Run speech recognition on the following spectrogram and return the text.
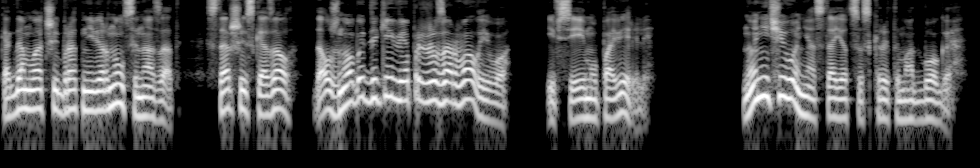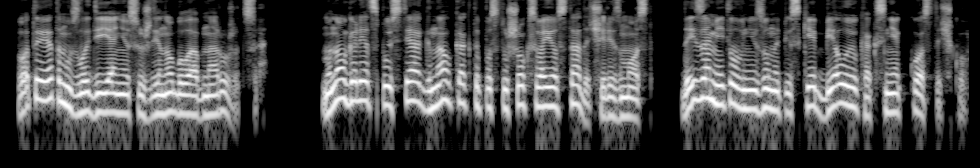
Когда младший брат не вернулся назад, старший сказал, «Должно быть, дикий вепрь разорвал его», и все ему поверили. Но ничего не остается скрытым от Бога. Вот и этому злодеянию суждено было обнаружиться. Много лет спустя гнал как-то пастушок свое стадо через мост, да и заметил внизу на песке белую, как снег, косточку.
